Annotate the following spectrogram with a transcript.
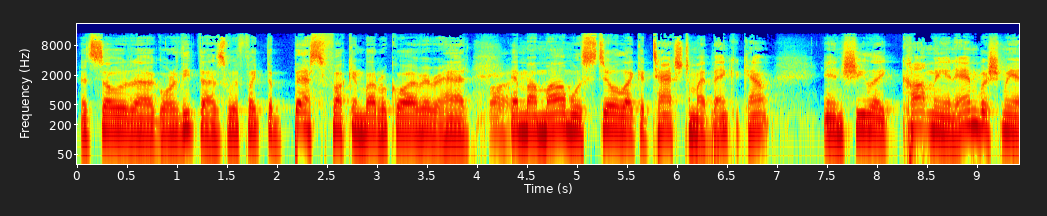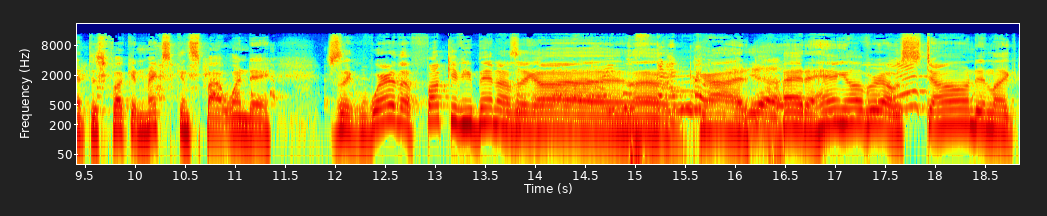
that sold uh, gorditas with like the best fucking barbacoa I've ever had. Fuck. And my mom was still like attached to my bank account, and she like caught me and ambushed me at this fucking Mexican spot one day. She's like, "Where the fuck have you been?" I was like, "Oh, oh God!" Yeah. I had a hangover. I was stoned, and like,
